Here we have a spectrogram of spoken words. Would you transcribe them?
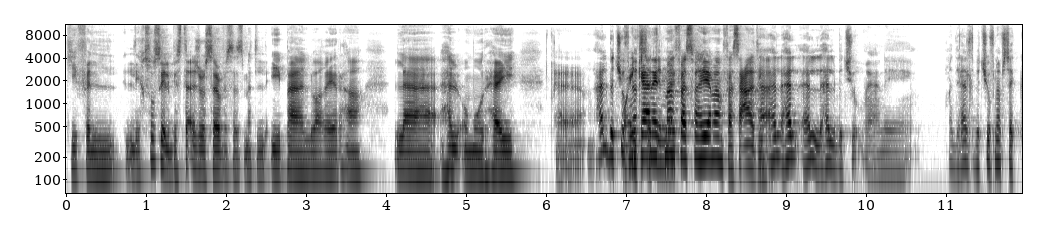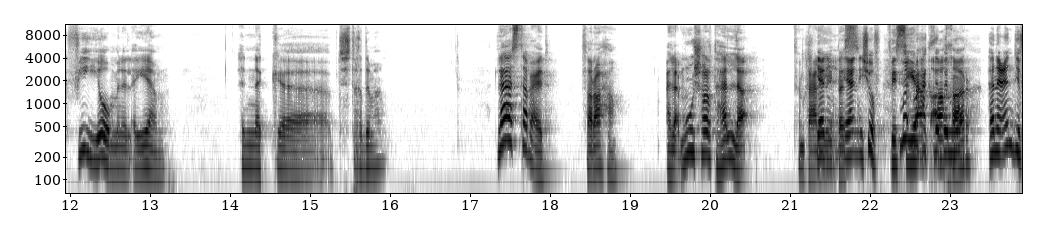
كيف اللي خصوصي اللي بيستأجروا services مثل E-Pal وغيرها لهالأمور هي آه، هل بتشوف وإن كانت منفس فهي منفس عادي. هل هل هل هل بتشوف يعني هل بتشوف نفسك في يوم من الأيام إنك آه، بتستخدمها؟ لا أستبعد صراحة. هلأ مو شرط هلأ فهمت علي؟ يعني بس يعني شوف في سياق آخر. أنا عندي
